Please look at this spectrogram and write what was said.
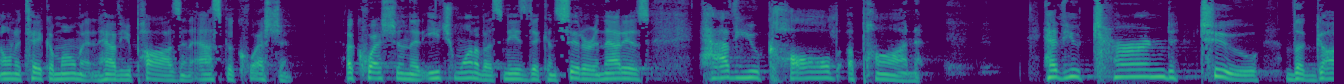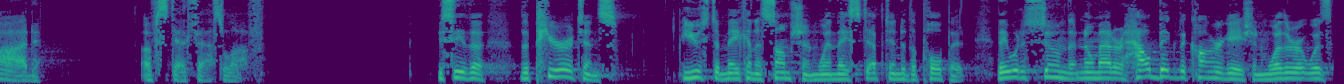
I want to take a moment and have you pause and ask a question. A question that each one of us needs to consider, and that is Have you called upon? Have you turned to the God of steadfast love? You see, the, the Puritans used to make an assumption when they stepped into the pulpit. They would assume that no matter how big the congregation, whether it was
